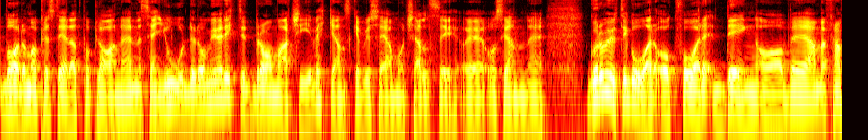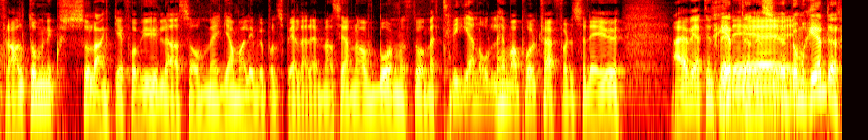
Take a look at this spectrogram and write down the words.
Vad de har presterat på planen. Sen gjorde de ju en riktigt bra match i veckan ska vi säga mot Chelsea. Och sen Går de ut igår och får däng av Ja men framförallt Dominic Solanke får vi ju hylla som gammal Liverpool-spelare. Men sen av Bournemouth då med 3-0 hemma på Old Trafford så det är ju Nej, jag vet inte. Räddades, det... de, räddade,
